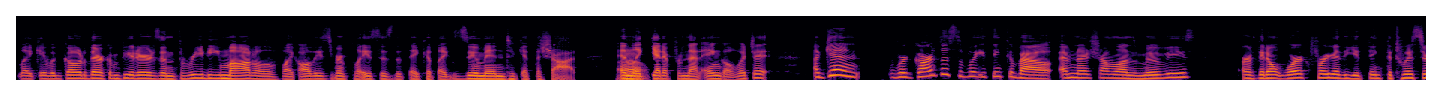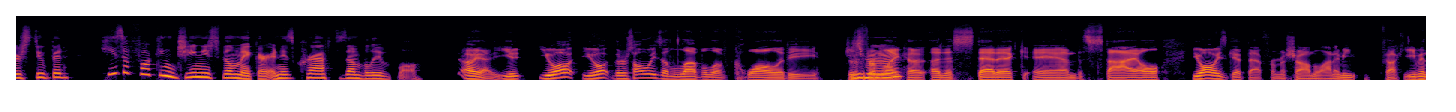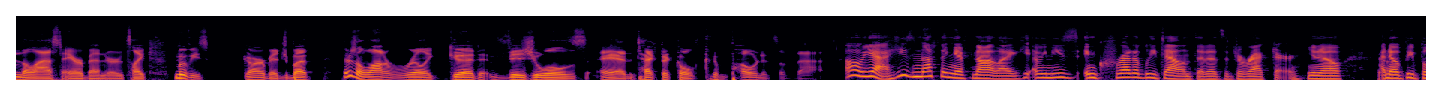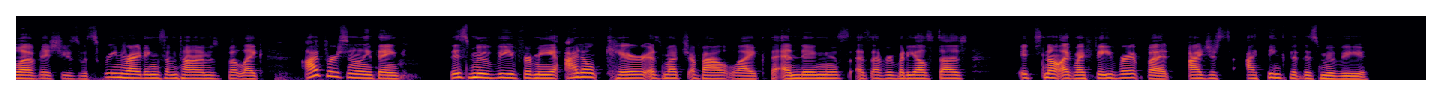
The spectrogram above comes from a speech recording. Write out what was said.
like it would go to their computers and 3D model of like all these different places that they could like zoom in to get the shot and Oh. like get it from that angle. Which it again, regardless of what you think about M Night Shyamalan's movies, or if they don't work for you, that you think the twists are stupid, he's a fucking genius filmmaker and his craft is unbelievable. Oh yeah, you you all you all, there's always a level of quality just from Mhm. like a, an aesthetic and style. You always get that from a Shyamalan. I mean, fuck, even the last Airbender, it's like movie's garbage, but there's a lot of really good visuals and technical components of that. Oh yeah, he's nothing if not like he, I mean he's incredibly talented as a director, you know. I know people have issues with screenwriting sometimes, but like I personally think this movie for me, I don't care as much about like the endings as everybody else does. It's not like my favorite, but I just I think that this movie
